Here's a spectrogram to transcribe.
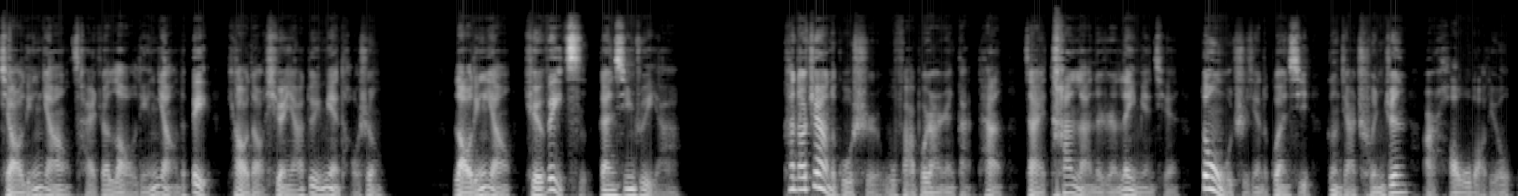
小羚羊踩着老羚羊的背跳到悬崖对面逃生，老羚羊却为此甘心坠崖。看到这样的故事，无法不让人感叹，在贪婪的人类面前，动物之间的关系更加纯真而毫无保留。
